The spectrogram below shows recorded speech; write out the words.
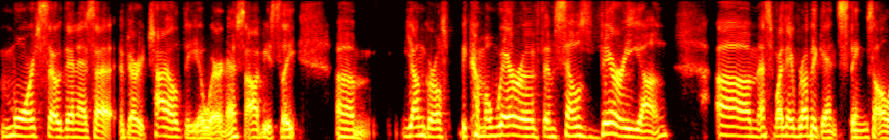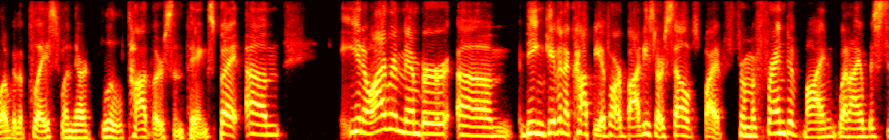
more so than as a, a very childly awareness. Obviously, um, young girls become aware of themselves very young. Um, that's why they rub against things all over the place when they're little toddlers and things. But um, you know, I remember um, being given a copy of Our Bodies Ourselves by from a friend of mine when I was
